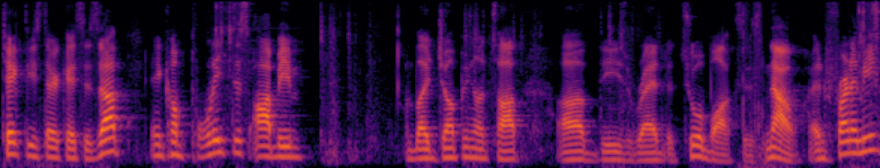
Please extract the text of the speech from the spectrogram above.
take these staircases up, and complete this obby by jumping on top of these red toolboxes. Now, in front of me,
